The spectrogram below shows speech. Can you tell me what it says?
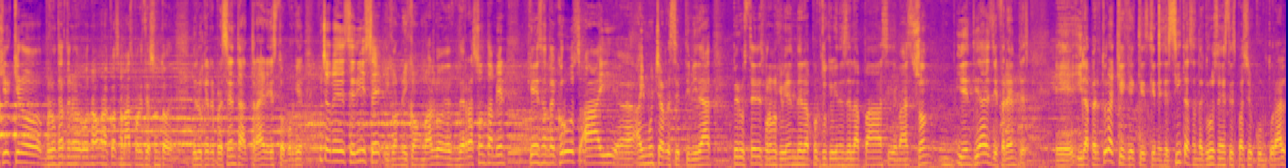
quiero, quiero preguntarte una, una cosa más por este asunto de, lo que representa traer esto, porque muchas veces se dice, y con, y con algo de, razón también, que en Santa Cruz hay, eh, hay mucha receptividad, pero ustedes, por ejemplo, que vienen de la, tú que vienes de La Paz y demás, son identidades diferentes. Eh, y la apertura que, que- necesita Santa Cruz en este espacio cultural,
